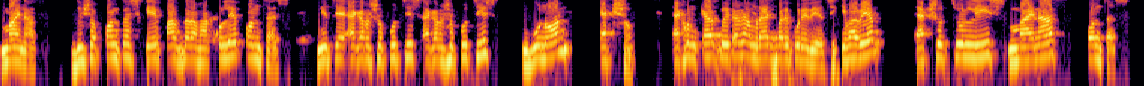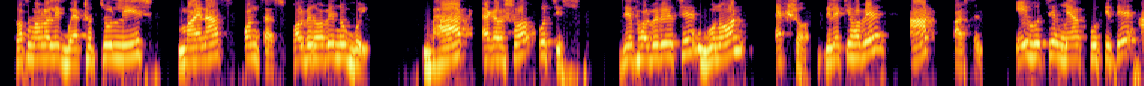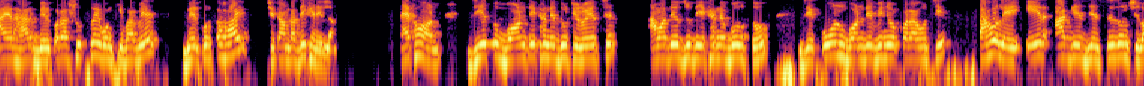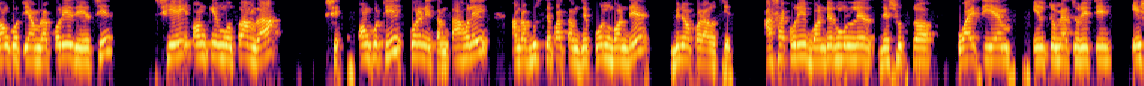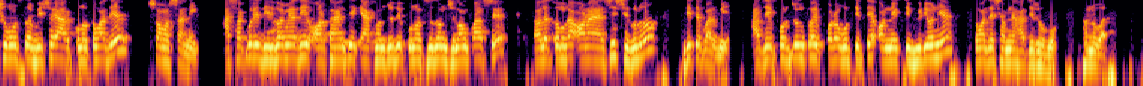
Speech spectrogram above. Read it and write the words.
মাইনাস দুইশো পঞ্চাশ কে পাঁচ দ্বারা ভাগ করলে পঞ্চাশ। নিচে এগারোশো পঁচিশ এগারোশো পঁচিশ গুণন একশো। এখন ক্যালকুলেটারে আমরা একবারে করে দিয়েছি। কীভাবে? একশো চল্লিশ মাইনাস পঞ্চাশ। প্রথম আমরা লিখব একশো চল্লিশ মাইনাস পঞ্চাশ। ফল বের হবে নব্বই। ভাগ এগারোশো পঁচিশ। যে ফল বের হয়েছে, গুণন একশো। দিলে কি হবে? আট পার্সেন্ট এই হচ্ছে মেয়াদ পূর্তিতে আয়ের হার বের করার সূত্র এবং কীভাবে বের করতে হয় সেটা আমরা দেখে নিলাম। এখন যেহেতু বন্ড এখানে দুটি রয়েছে, আমাদের যদি এখানে বলতো যে কোন বন্ডে বিনিয়োগ করা উচিত, তাহলে এর আগে যে সৃজনশীল অঙ্কটি আমরা করিয়ে দিয়েছি, সেই অঙ্কের মতো আমরা অঙ্কটি করে নিতাম। তাহলেই আমরা বুঝতে পারতাম যে কোন বন্ডে বিনিয়োগ করা উচিত। আশা করি বন্ডের মূল্যের যে সূত্র ওয়াইটিএম ইল টু ম্যাচুরিটি এই সমস্ত বিষয়ে আর কোনো তোমাদের সমস্যা নেই। আশা করি দীর্ঘমেয়াদী অর্থায়ন থেকে এখন যদি কোনো সৃজনশীল অঙ্ক আসে, তাহলে তোমরা অনায়াসে সেগুলো দিতে পারবে। আজ এই পর্যন্ত পরবর্তীতে অন্য একটি ভিডিও নিয়ে তোমাদের সামনে হাজির হব। ধন্যবাদ।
